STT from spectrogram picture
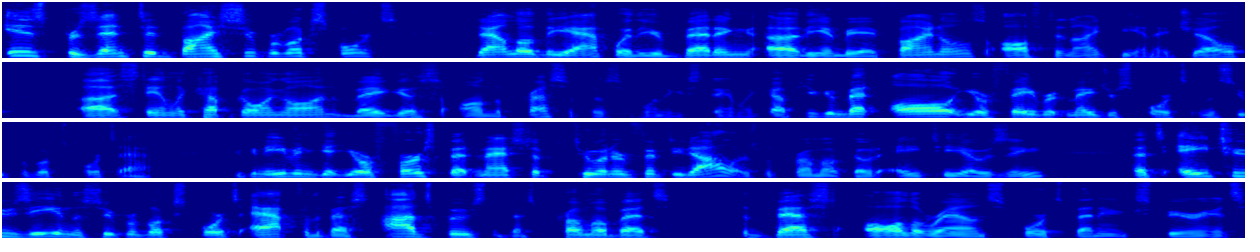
is presented by Superbook Sports. Download the app whether you're betting uh, the NBA Finals off tonight, the NHL, uh, Stanley Cup going on, Vegas on the precipice of winning Stanley Cup. You can bet all your favorite major sports in the Superbook Sports app. You can even get your first bet matched up to $250 with promo code ATOZ. That's A2Z in the Superbook Sports app for the best odds boost, the best promo bets, the best all around sports betting experience.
